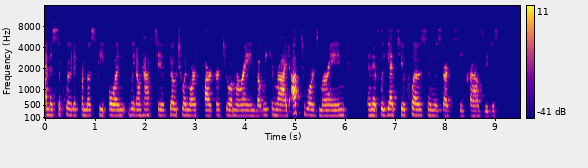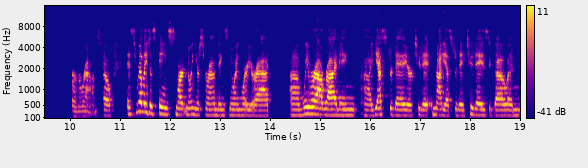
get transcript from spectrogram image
kind of secluded from most people and we don't have to go to a North Park or to a Moraine, but we can ride up towards Moraine. And if we get too close and we start to see crowds, we just turn around. So it's really just being smart, knowing your surroundings, knowing where you're at. Um, we were out riding uh, yesterday or two days, not yesterday, two days ago, and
